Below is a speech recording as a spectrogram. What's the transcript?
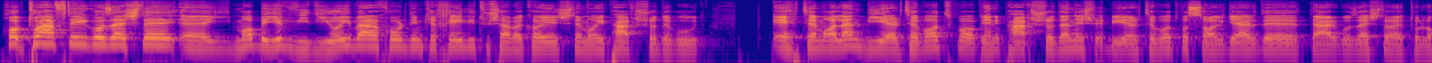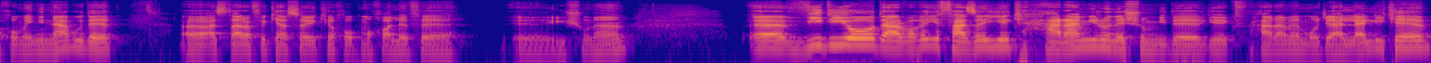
خب تو هفته گذشته ما به یه ویدیویی برخوردیم که خیلی تو شبکه های اجتماعی پخش شده بود. احتمالا بی ارتباط با یعنی پخش شدنش بی ارتباط با سالگرد درگذشت آیت الله خمینی نبوده. از طرف کسایی که خب مخالف ایشونن. ویدیو در واقع یه فضای یک حرمی رو نشون میده. یک حرم مجللی که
